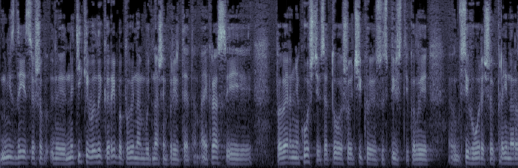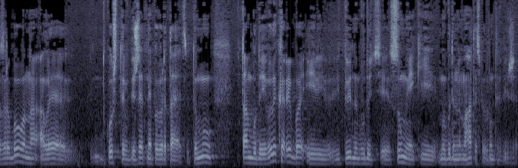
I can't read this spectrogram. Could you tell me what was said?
мені здається, що е, не тільки велика риба повинна бути нашим пріоритетом, а якраз і повернення коштів це того, що очікує в суспільстві, коли е, всі говорять, що країна розграбована, але кошти в бюджет не повертаються. Тому там буде і велика риба, і відповідно будуть е, суми, які ми будемо намагатися повернути в бюджет.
